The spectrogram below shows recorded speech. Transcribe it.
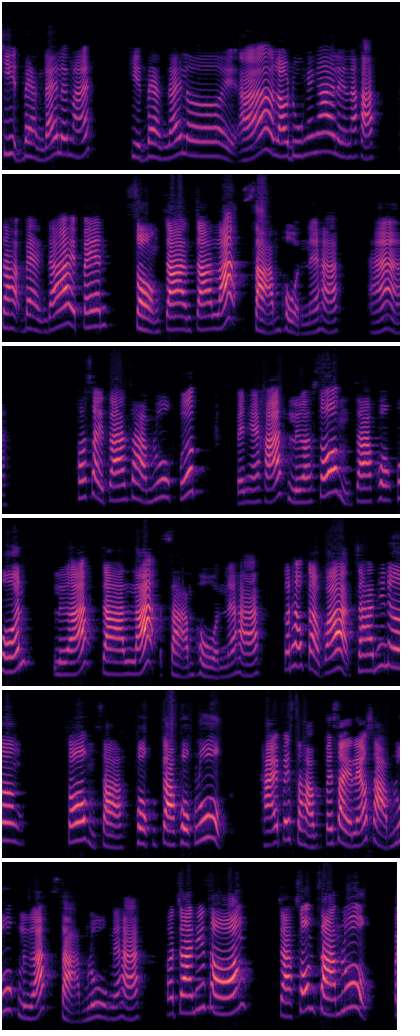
ขีดแบ่งได้เลยไหมขีดแบ่งได้เลยอ่าเราดูง่าย ๆเลยนะคะ จะแบ่งได้เป็นสองจานจานละสามผลนะคะอ่าพอใส่จานสามลูกปุ๊บ เป็นไงคะ เหลือส้มจากหกผล เหลือจานละสามผลนะคะ ก็เท่ากับว่าจานที่หนึ่ง ส้มสาหกจากหกลูก หายไปสามไปใส่แล้วสามลูกเหลือสามลูกนะคะ พอจานที่สองจากส้มสามลูก ไป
